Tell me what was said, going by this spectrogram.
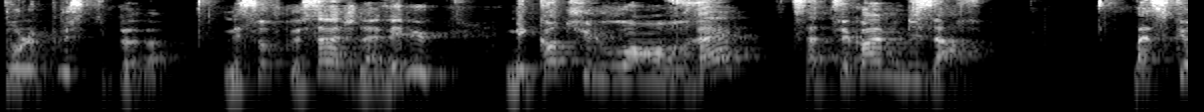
pour le plus qu'ils peuvent. Mais sauf que ça, je l'avais lu. Mais quand tu le vois en vrai, ça te fait quand même bizarre. Parce que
